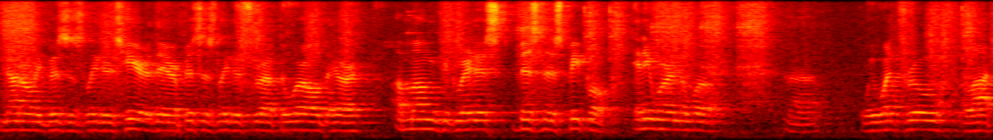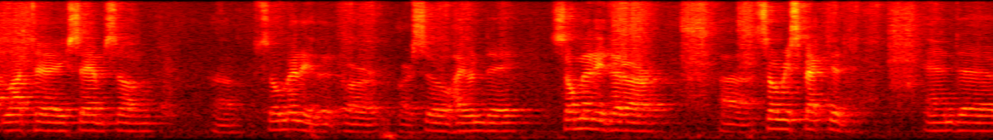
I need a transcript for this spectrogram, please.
not only business leaders here, they are business leaders throughout the world. They are among the greatest business people anywhere in the world. Uh, we went through a lot, Lotte, Samsung, uh, so many that are, are so Hyundai, so many that are uh, so respected. And uh,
